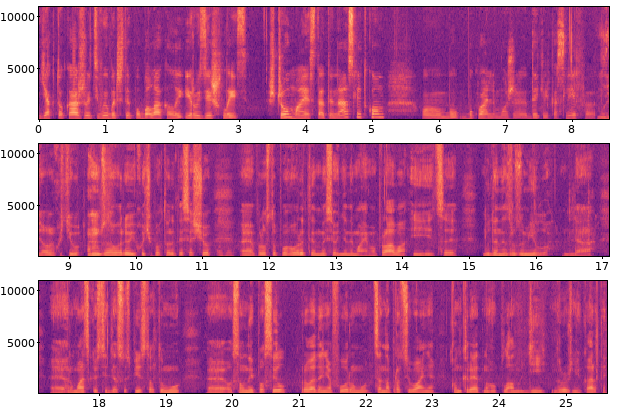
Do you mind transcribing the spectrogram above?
як то кажуть, вибачте, побалакали і розійшлись? Що має стати наслідком? Буквально, може, декілька слів. Ну, я хотів заговорив і хочу повторитися, що е, просто поговорити ми сьогодні не маємо права, і це буде незрозуміло для е, громадськості, для суспільства. Тому основний посил проведення форуму це напрацювання конкретного плану дій дорожньої карти,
